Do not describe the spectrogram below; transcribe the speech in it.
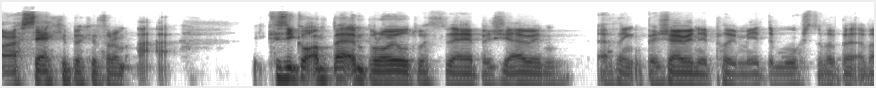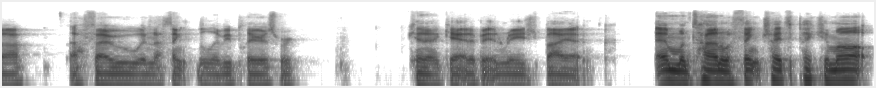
or a second booking for him, because he got a bit embroiled with uh, Besuijen. I think Besuijen had probably made the most of a bit of a, a foul, and I think the Livi players were kind of getting a bit enraged by it. And Montano, I think, tried to pick him up,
